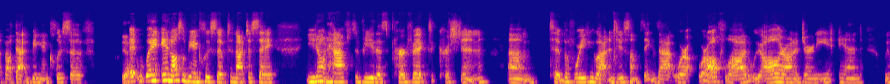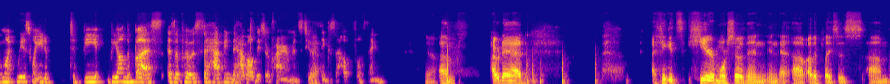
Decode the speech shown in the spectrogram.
about that and being inclusive. Yeah. And also be inclusive to not just say, you don't have to be this perfect Christian um, to before you can go out and do something that we're we're all flawed. We all are on a journey and we want we just want you to to be be on the bus as opposed to having to have all these requirements too. Yeah. I think is a helpful thing. Yeah. Um, I would add I think it's here more so than in uh, other places. Um,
